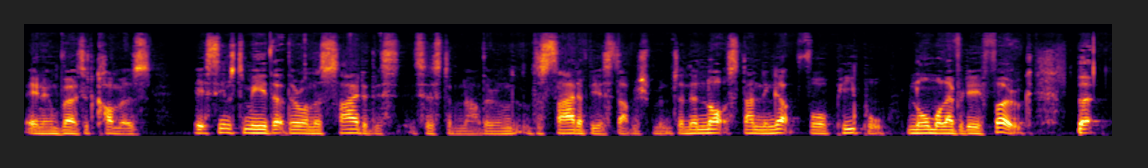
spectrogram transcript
in inverted commas. It seems to me that they're on the side of this system now. They're on the side of the establishment, and they're not standing up for people, normal everyday folk. But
